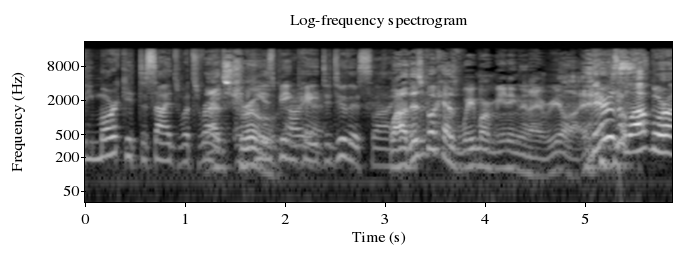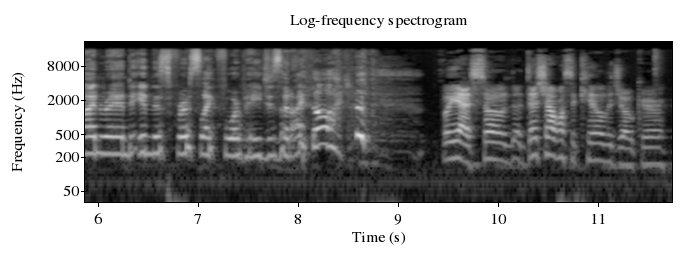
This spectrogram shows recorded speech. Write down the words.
The market decides what's right That's and true. he is being Oh, paid yeah. to do this slide wow this book has way more meaning than I realized. There's a lot more Ayn Rand in this first like four pages than I thought. But yeah, so Deadshot wants to kill the Joker,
